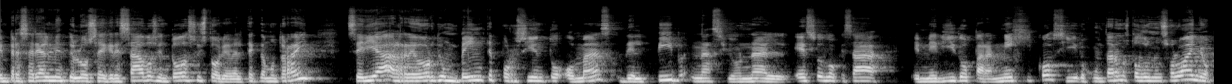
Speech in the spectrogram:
empresarialmente los egresados en toda su historia del TEC de Monterrey, sería alrededor de un 20% o más del PIB nacional. Eso es lo que se ha eh, medido para México si lo juntáramos todo en un solo año.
